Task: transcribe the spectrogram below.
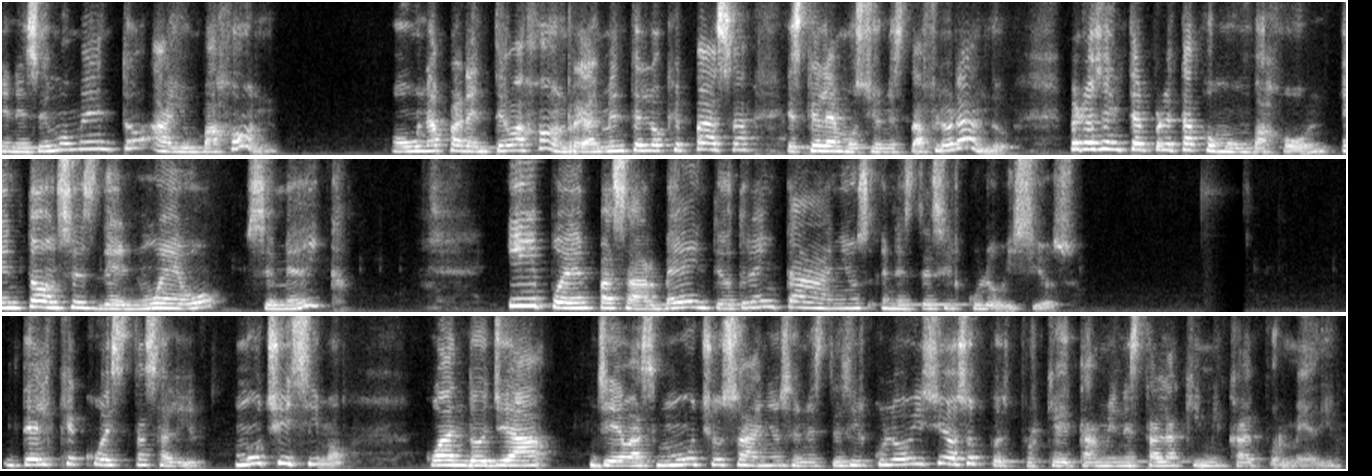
En ese momento hay un bajón, o un aparente bajón. Realmente lo que pasa es que la emoción está aflorando, pero se interpreta como un bajón. Entonces, de nuevo, se medica. Y pueden pasar 20 o 30 años en este círculo vicioso, del que cuesta salir muchísimo cuando ya llevas muchos años en este círculo vicioso, pues porque también está la química de por medio.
